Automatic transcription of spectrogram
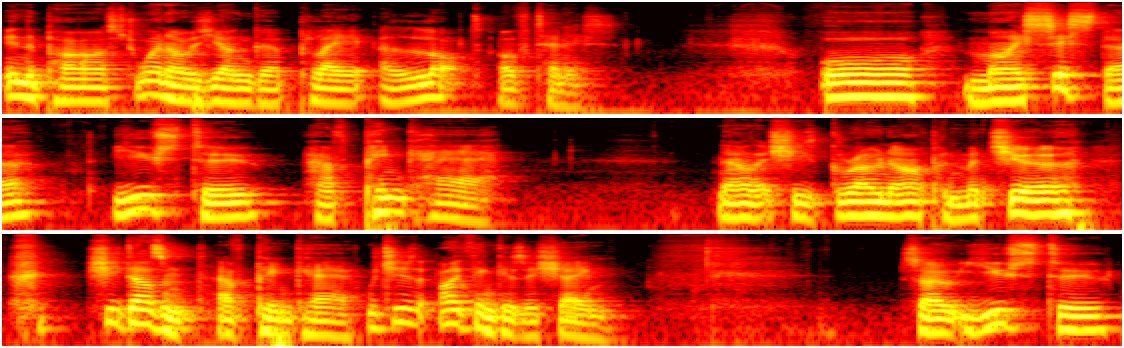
in the past, when I was younger, play a lot of tennis. Or my sister used to have pink hair. Now that she's grown up and mature, she doesn't have pink hair, which is I think is a shame. So used to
